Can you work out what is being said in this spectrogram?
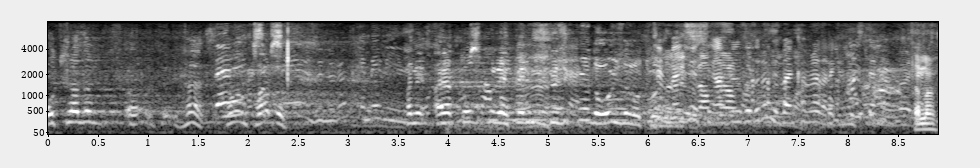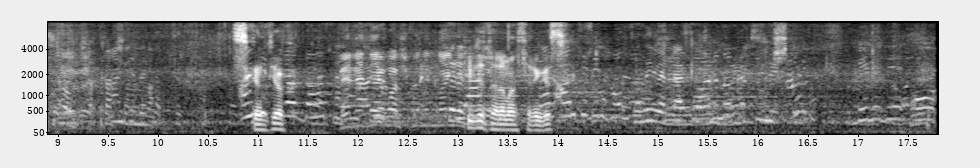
Oturalım. Ha, Ben tamam hep pardon. şeye üzülürüm. Hani ayakta olduk mu rehberimiz gözükmüyor da o yüzden oturalım. Ben sizin aklınızda durur mu? Ben kameralara girmek istemiyorum böyle. Tamam. Karşılığında. Sıkıntı yok. Belediye Kimse tanımaz seni kız. Belediye o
